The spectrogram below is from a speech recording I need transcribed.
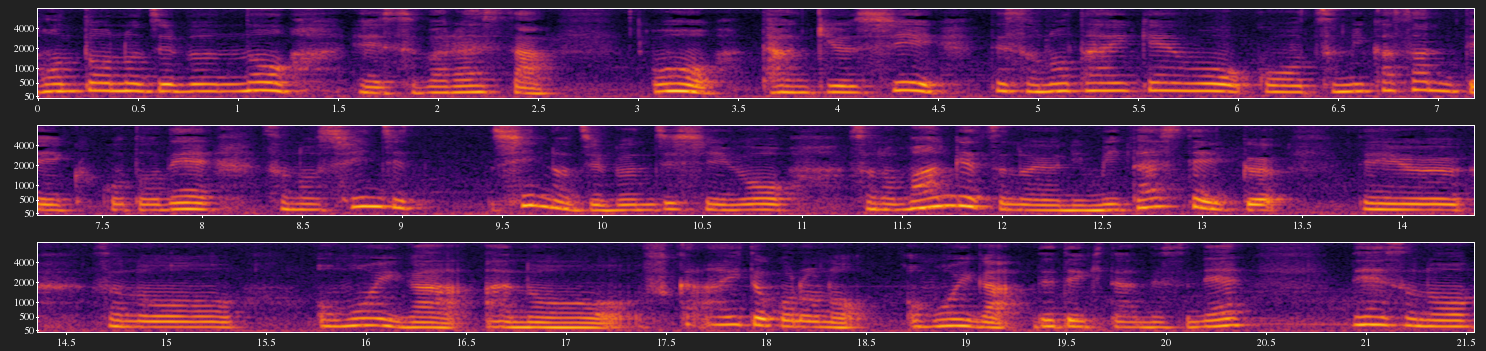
本当の自分の、えー、素晴らしさを探求しでその体験をこう積み重ねていくことでその真実真の自分自身をその満月のように満たしていくっていうその思いがあの深いところの思いが出てきたんですね。でその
